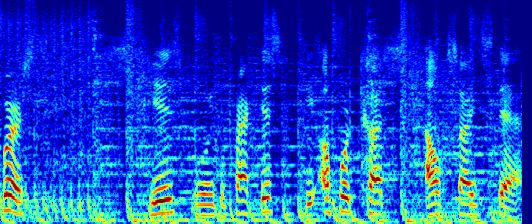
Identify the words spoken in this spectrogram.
First is we're going to practice the upward cut outside stab.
